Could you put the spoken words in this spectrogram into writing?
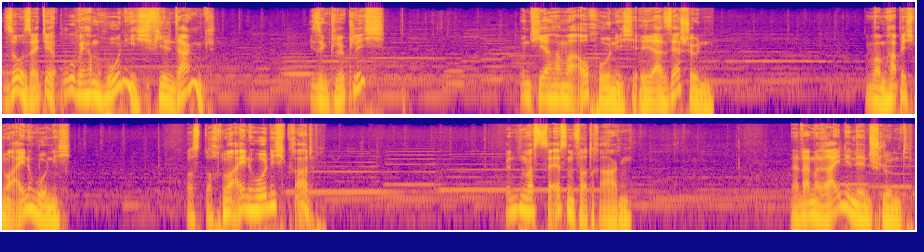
So, seid ihr... Oh, wir haben Honig. Vielen Dank. Die sind glücklich. Und hier haben wir auch Honig. Ja, sehr schön. Warum habe ich nur einen Honig? Hast doch nur einen Honig gerade. Könnten was zu essen vertragen. Na dann rein in den Schlund.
